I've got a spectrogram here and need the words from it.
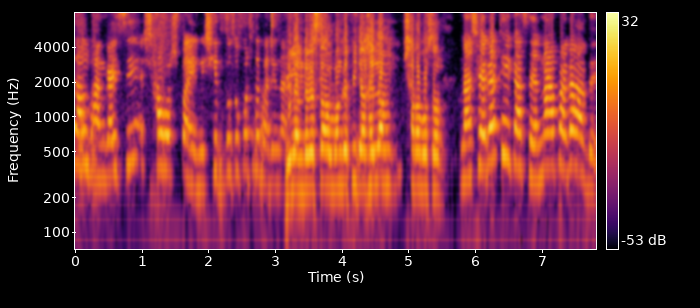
চাল সাহস পাইনি সিদ্ধ তো করতে পারি না ভাঙ্গে পিঠা খাইলাম সারা বছর। না সেটা ঠিক আছে না পারা দে।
